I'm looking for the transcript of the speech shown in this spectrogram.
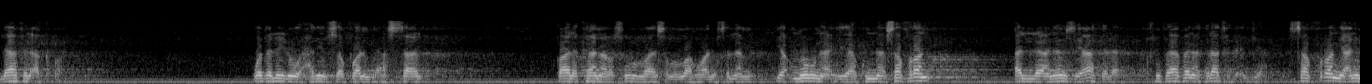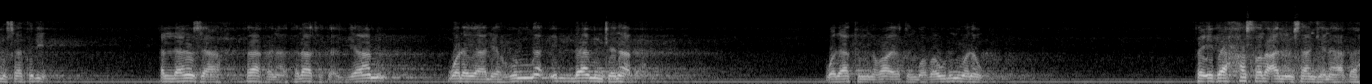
لا في الأكبر. ودليله حديث صفوان بن عسال قال كان رسول الله صلى الله عليه وسلم يأمرنا إذا كنا سفرا ألا ننزع خفافنا ثلاثة أيام. سفرا يعني مسافرين. ألا ننزع خفافنا ثلاثة أيام ولياليهن إلا من جنابة ولكن من غائط وبول ونوم. فإذا حصل على الإنسان جنابة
